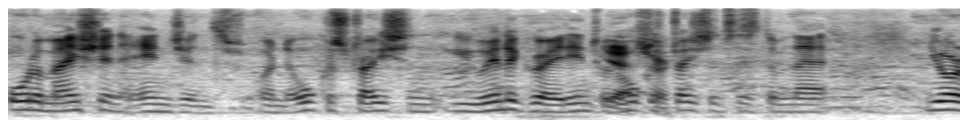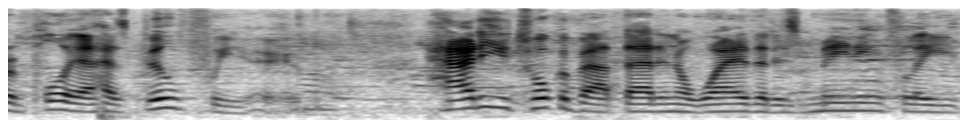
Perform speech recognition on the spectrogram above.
automation engines and orchestration, you integrate into an Yeah, sure. orchestration system that your employer has built for you. How do you talk about that in a way that is meaningfully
